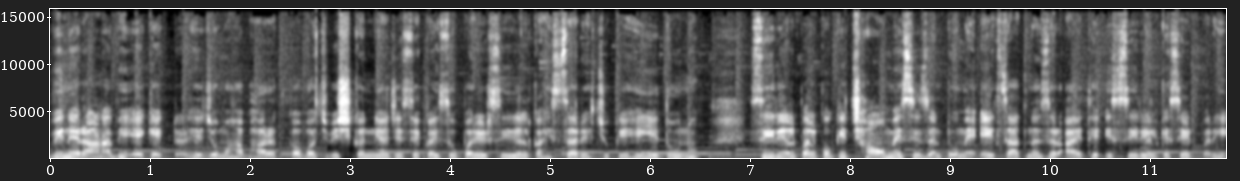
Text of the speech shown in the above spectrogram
विनय राणा भी एक एक्टर है जो महाभारत कवच विश कन्या जैसे कई सुपरहिट सीरियल का हिस्सा रह चुके हैं ये दोनों। सीरियल पलकों की छाव में सीज़न टू में एक साथ नज़र आए थे। इस सीरियल के सेट पर ही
